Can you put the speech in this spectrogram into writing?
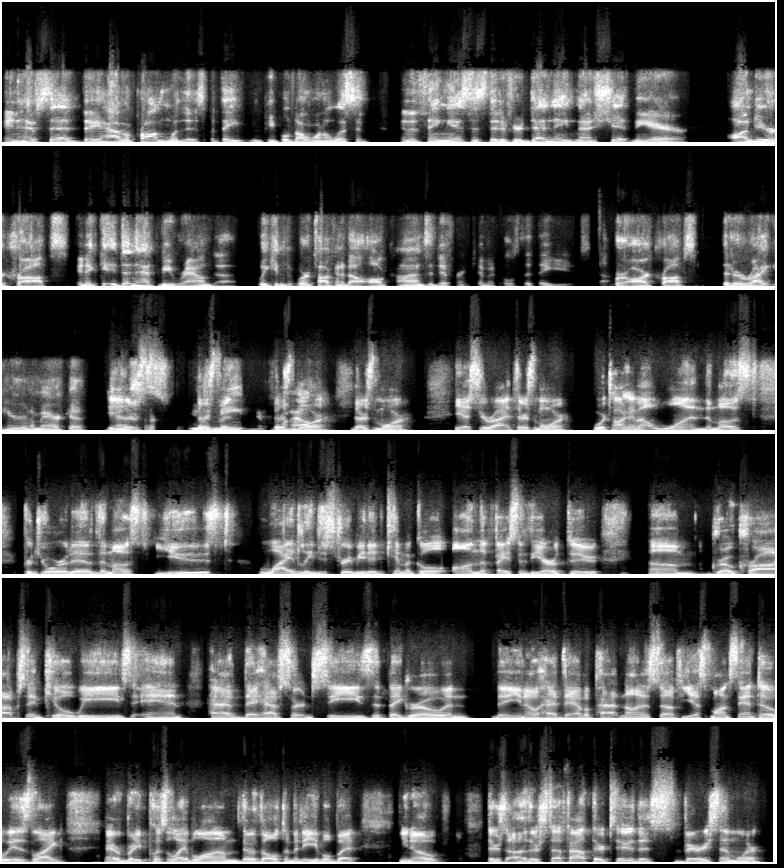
and have said they have a problem with this, but they people don't want to listen. And the thing is, is that if you're detonating that shit in the air onto your crops, and it, it doesn't have to be Roundup. We can. We're talking about all kinds of different chemicals that they use for our crops that are right here in America. yeah, there's there's There's more. else. There's more. Yes, you're right. There's more. We're talking about one, the most pejorative, the most used, widely distributed chemical on the face of the earth to um, grow crops and kill weeds, and have they have certain seeds that they grow and they, you know, had to have a patent on and stuff. Yes, Monsanto is like everybody puts a label on them. They're the ultimate evil, but you know, there's other stuff out there too that's very similar.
